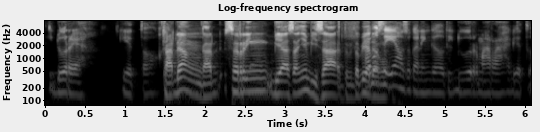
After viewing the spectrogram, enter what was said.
tidur ya gitu Kadang kad- sering biasanya bisa tapi aku ada sih yang suka ninggal tidur marah gitu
